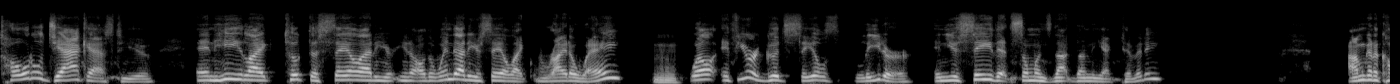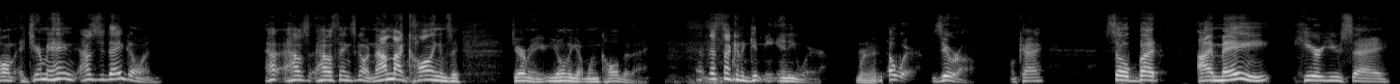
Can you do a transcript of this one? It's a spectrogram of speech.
total jackass to you. And he like took the sale out of your, you know, the wind out of your sail like right away. Mhm. Well, if you're a good sales leader and you see that someone's not done the activity, I'm going to call him, hey, Jeremy, hey, how's your day going? How, how's, how's things going? Now, I'm not calling him and say, Jeremy, you only got one call today. That's not going to get me anywhere Right. nowhere zero okay so but i may hear you say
